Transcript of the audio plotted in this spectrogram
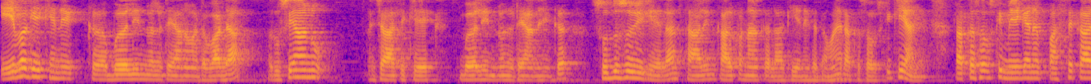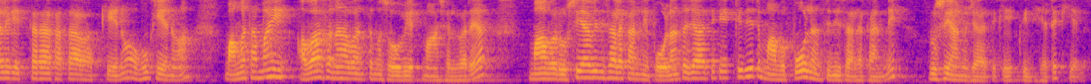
ඒ වගේ කෙනෙක් බර්ලින් වලට යනවට වඩා රුසියානු ජාතිකයෙක් බර්ලින් වලට යන එක සුදුසුයි කියලා ස්ටාලින් කල්පනා කලා කියන එක තමයි රකසෝස්කි කියන්නේ. රකසෝස්කි මේ ගැන පස්සෙ කාලෙක එක්තරා කතාවක් කියනවා ඔහු කියනවා මම තමයි අවාසනාවන්තම සෝවියට් මාශල්වරය මාව රුසියා විදි සලකන්නේ පෝලන්ත ජාතිකයෙක් විදිහට මාව පෝලන්තිදි සලකන්නේ රුසියානු ජාතිකයෙක් විදිහට කියලා.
